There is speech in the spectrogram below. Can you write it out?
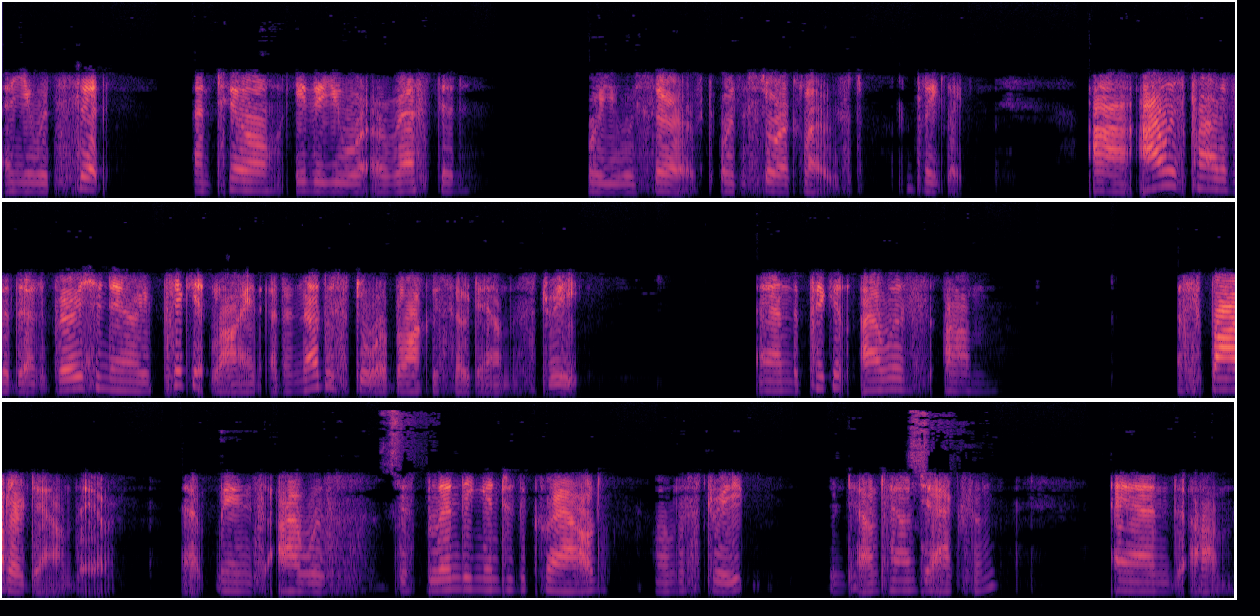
And you would sit until either you were arrested or you were served or the store closed completely. Uh, I was part of a diversionary picket line at another store a block or so down the street. And the picket, I was um, a spotter down there. That means I was just blending into the crowd on the street in downtown Jackson and um,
